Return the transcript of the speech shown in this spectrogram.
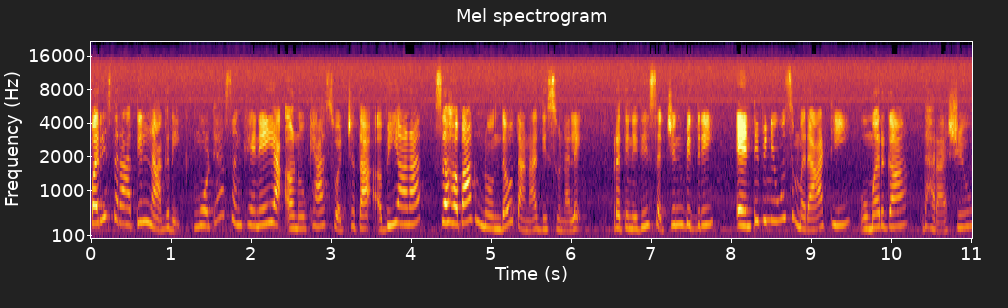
परिसरातील नागरिक मोठ्या संख्येने या अनोख्या स्वच्छता अभियानात सहभाग नोंदवताना दिसून आले. प्रतिनिधी Sachin Bidri N T V news Marathi Umarga Dharashiv.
